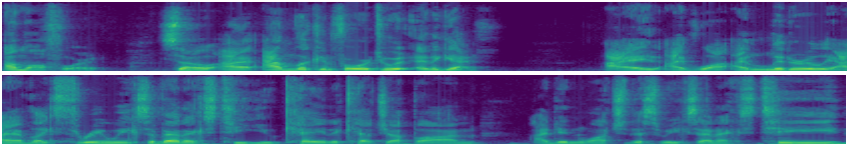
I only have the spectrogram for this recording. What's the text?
I'm all for it. So I I'm looking forward to it. And again, I I've wa- I literally I have like three weeks of NXT UK to catch up on. I didn't watch this week's NXT.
